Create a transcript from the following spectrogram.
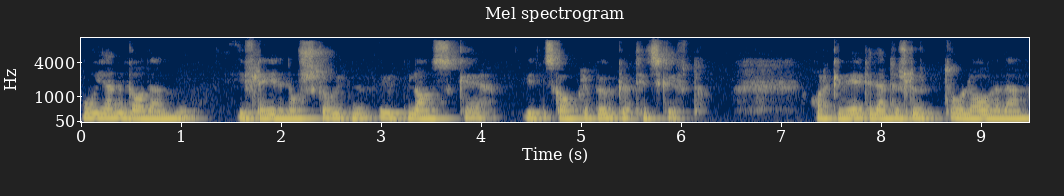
Og gjenga dem i flere norske og utenlandske vitenskapelige bøker og tidsskrifter. Arkiverte dem til slutt og lagra dem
